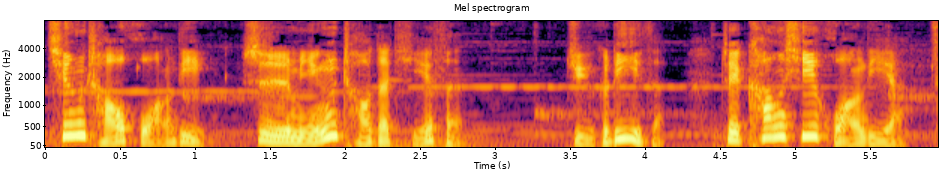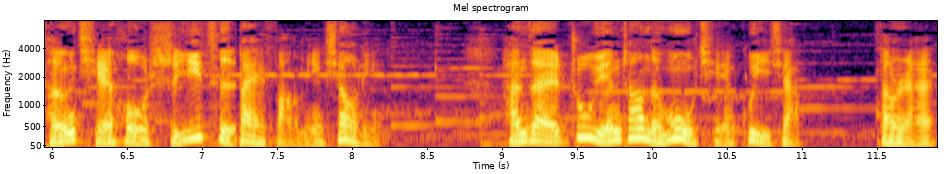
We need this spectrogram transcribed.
清朝皇帝是明朝的铁粉。举个例子，这康熙皇帝啊，曾前后十一次拜访明孝陵，还在朱元璋的墓前跪下。当然，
